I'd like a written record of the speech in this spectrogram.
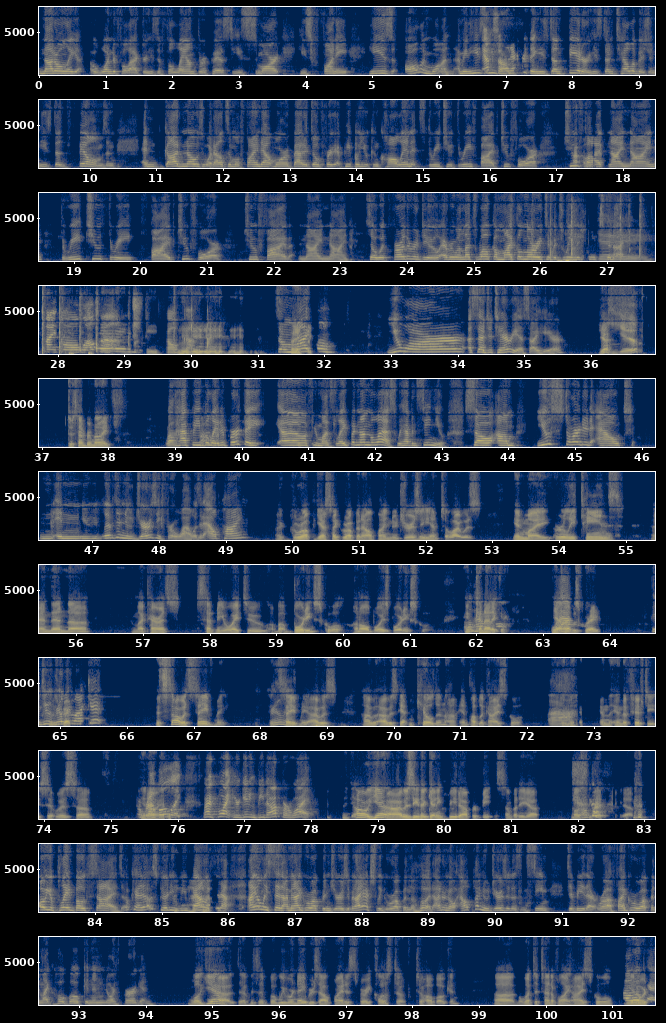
not only a wonderful actor, he's a philanthropist. He's smart. He's funny. He's all in one. I mean, he's, he's done everything. He's done theater. He's done television. He's done films and and God knows what else. And we'll find out more about it. Don't forget, people, you can call in. It's 323 524 2599 323 524 2599. So, with further ado, everyone, let's welcome Michael Nouri to Between the Sheets tonight. Michael, welcome. Welcome. So, Thank. Michael, you are a Sagittarius, I hear. Yes. Yep. December 9th. Well, happy belated birthday. Uh, a few months late, but nonetheless, we haven't seen you. So, um, you started out in, in you lived in New Jersey for a while. Was it Alpine? I grew up, yes, I grew up in Alpine, New Jersey until I was in my early teens. And then uh, my parents sent me away to a boarding school, an all boys boarding school in Oh, Connecticut. cool. Yeah, Wow. that was great. Did you really great. like it? It's so, it saved me. It saved me. I was, I was getting killed in, in public high school in Ah, the, in the, in the 50s. It was, uh, A You know, rebel, like Like what? You're getting beat up or what? oh, yeah, I was either getting beat up or beating somebody up. Mostly getting beat up. oh, you played both sides. Okay, that was good. You, you balanced it out. I only said, I mean, I grew up in Jersey, but I actually grew up in the hood. I don't know. Alpine, New Jersey doesn't seem to be that rough. I grew up in like Hoboken and North Bergen. Well, yeah, but we were neighbors. Alpine is very close to, to Hoboken. Um, I went to Tenafly High School, Oh, you know, okay.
